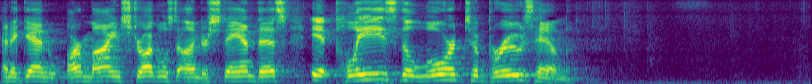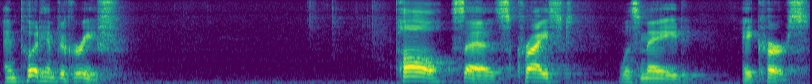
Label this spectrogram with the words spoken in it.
And again, our mind struggles to understand this. It pleased the Lord to bruise him and put him to grief. Paul says Christ was made a curse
